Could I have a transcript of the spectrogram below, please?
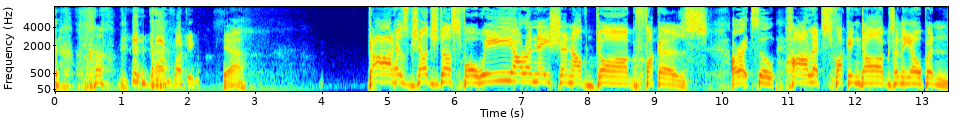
dog fucking? Yeah. God has judged us, for we are a nation of dog fuckers. All right, so harlots fucking dogs in the open.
